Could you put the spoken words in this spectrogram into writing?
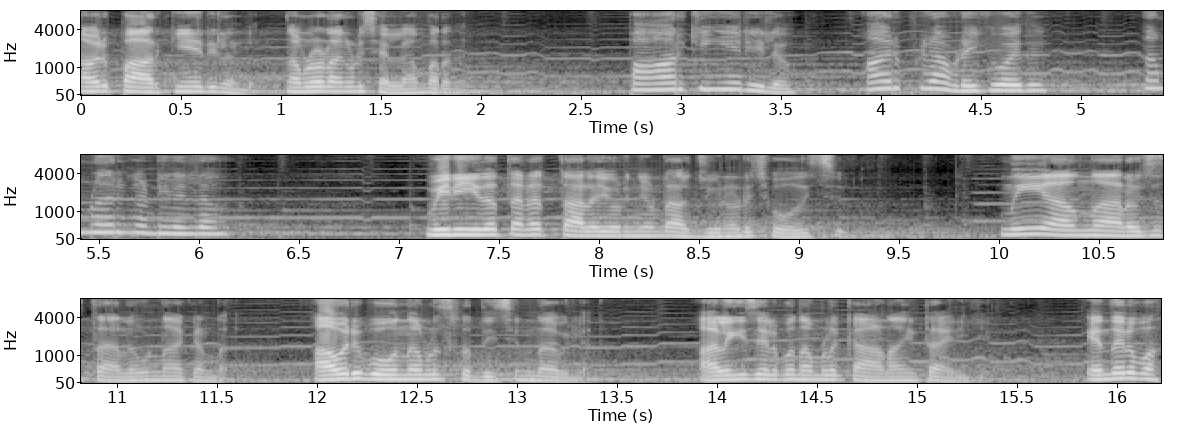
അവർ പാർക്കിംഗ് ഏരിയയിലുണ്ട്. നമ്മളോട് അങ്ങോട്ട് ചെല്ലാൻ പറഞ്ഞു. പാർക്കിംഗ് ഏരിയയിലോ? ആരിപ്പോഴും അവിടേക്ക് പോയത്? നമ്മളാരും കണ്ടില്ലല്ലോ. വിനീത തന്നെ തലയൊറിഞ്ഞുകൊണ്ട് അർജുനോട് ചോദിച്ചു നീ അതൊന്നും ആലോചിച്ച് തല ഉണ്ടാക്കണ്ട അവർ പോകുന്ന നമ്മൾ ശ്രദ്ധിച്ചിട്ടുണ്ടാവില്ല. അല്ലെങ്കിൽ ചിലപ്പോൾ നമ്മൾ കാണാനായിട്ടായിരിക്കും എന്തായാലും വാ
